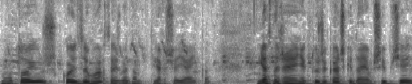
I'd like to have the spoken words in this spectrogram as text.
no to już końcem marca już będą pierwsze jajka. Jasne, że niektóre kaczki dają szybciej.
